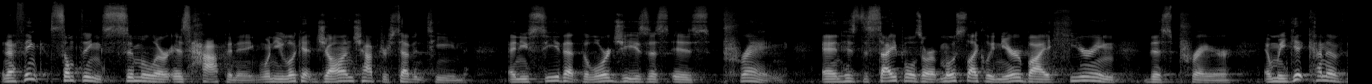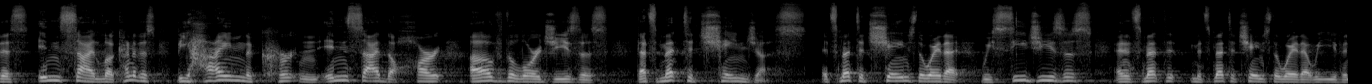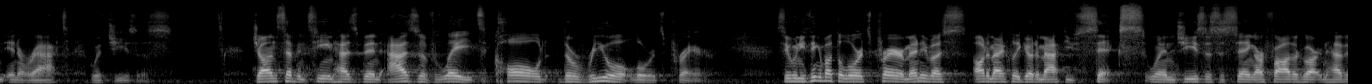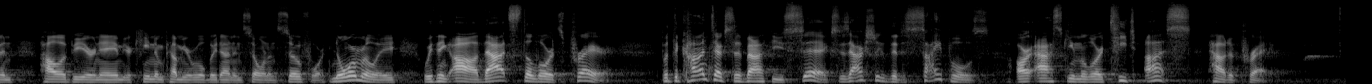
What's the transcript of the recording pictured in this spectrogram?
And I think something similar is happening when you look at John chapter 17 and you see that the Lord Jesus is praying and his disciples are most likely nearby hearing this prayer. And we get kind of this inside look, kind of this behind the curtain, inside the heart of the Lord Jesus that's meant to change us. It's meant to change the way that we see Jesus, and it's meant to, it's meant to change the way that we even interact with Jesus. John 17 has been, as of late, called the real Lord's Prayer. See, when you think about the Lord's Prayer, many of us automatically go to Matthew 6 when Jesus is saying, Our Father who art in heaven, hallowed be your name, your kingdom come, your will be done, and so on and so forth. Normally, we think, ah, that's the Lord's Prayer. But the context of Matthew 6 is actually the disciples are asking the Lord, teach us how to pray.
